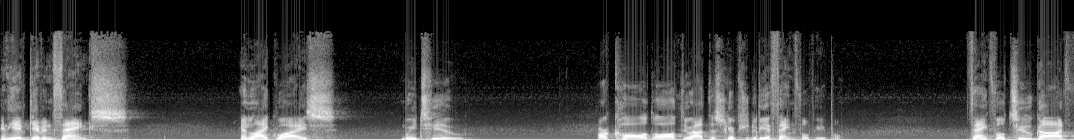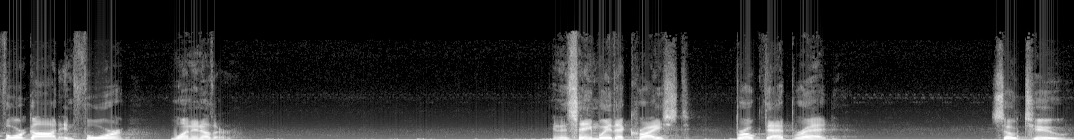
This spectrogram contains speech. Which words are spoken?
and he had given thanks. And likewise, we too are called all throughout the scripture to be a thankful people. Thankful to God, for God, and for one another. In the same way that Christ broke that bread, so too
